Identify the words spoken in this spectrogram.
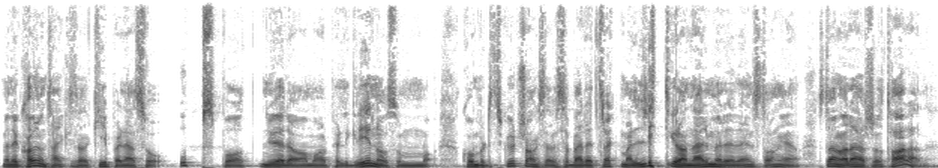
Men det kan jo tenkes at keeperen er så obs på at nå er det Amar Pellegrino som kommer til skuddsjanse. Hvis jeg bare trekker meg litt nærmere den stanga der, så tar jeg den.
